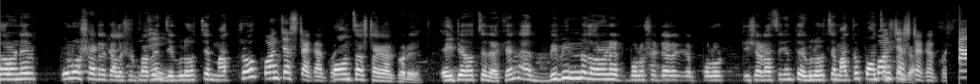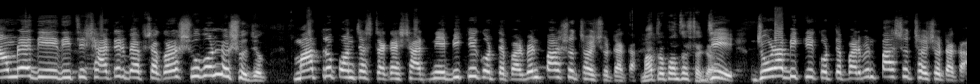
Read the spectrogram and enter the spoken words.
ধরনের পোলো শার্টের কালেকশন পাবেন যেগুলো হচ্ছে মাত্র পঞ্চাশ টাকা পঞ্চাশ টাকা করে। এইটা হচ্ছে দেখেন বিভিন্ন ধরনের পোলো শার্টের পোলো টি শার্ট আছে কিন্তু এগুলো হচ্ছে মাত্র পঞ্চাশ টাকা করে। আমরা দিয়ে দিচ্ছি শার্টের ব্যবসা করার সুবর্ণ সুযোগ। মাত্র পঞ্চাশ টাকায় শার্ট নিয়ে বিক্রি করতে পারবেন পাঁচশো ছয়শো টাকা। মাত্র পঞ্চাশ টাকা। জি জোড়া বিক্রি করতে পারবেন পাঁচশো ছয়শো টাকা।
